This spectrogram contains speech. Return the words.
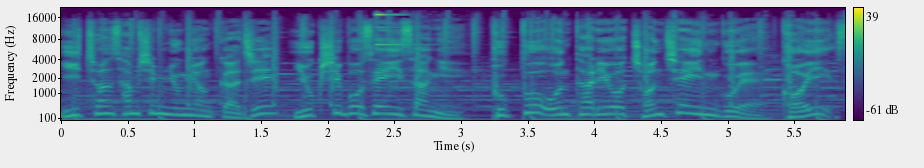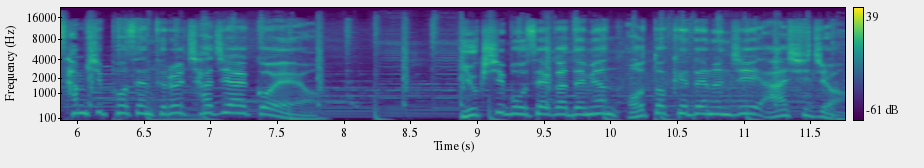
2036년까지 65세 이상이 북부 온타리오 전체 인구의 거의 30%를 차지할 거예요. 65세가 되면 어떻게 되는지 아시죠?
